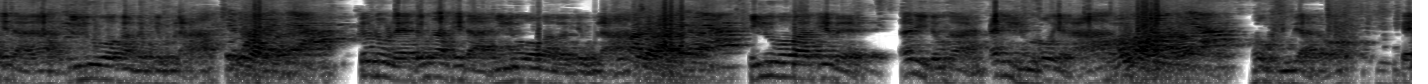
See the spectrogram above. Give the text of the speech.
ဖြစ်တာကဒီလူဘောကမဖြစ်ဘူးလားဖြစ်ပါဘူးဗျာကျုပ်တို့လည်းဒုက္ခဖြစ်တာဒီလူဘောကမဖြစ်ဘူးလားဖြစ်ပါဘူးဗျာဒီလူဘောကဖြစ်ပဲအဲ့ဒီဒုက္ခအဲ့ဒီလူဟုတ်ရလားဟုတ်ပါဘူးဗျာဟုတ်ဘူးဗျာတော့ကဲ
